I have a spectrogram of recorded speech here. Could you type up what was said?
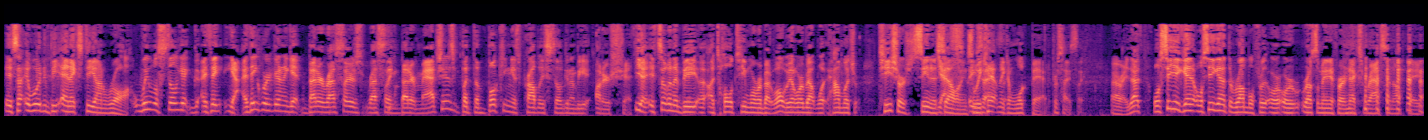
It's it wouldn't be NXT on Raw. we will still get. I think, yeah, I think we're going to get better wrestlers wrestling better matches, but the booking is probably still going to be utter shit. Yeah, it's still going to be a, a whole team worry about. Well, we got to worry about what how much T-shirts Cena's Yes, selling, so we can't make them look bad. Precisely. All right, that we'll see you again. We'll see you again at the Rumble for or, or WrestleMania for our next wrestling update.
